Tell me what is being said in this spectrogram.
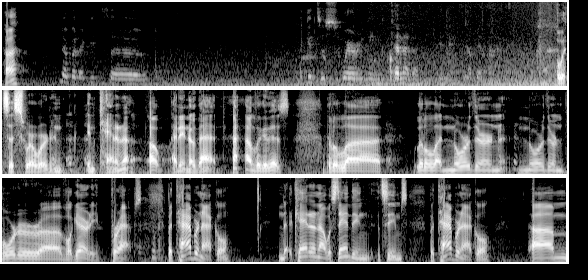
Huh? No, but like it's. Uh like it's a swearing in Canada. Oh, it's a swear word in, in Canada? Oh, I didn't know that. Look at this. Little, uh, little uh, northern, northern border uh, vulgarity, perhaps. But tabernacle, Canada notwithstanding, it seems, but tabernacle, um,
